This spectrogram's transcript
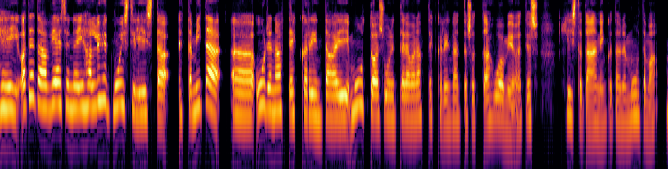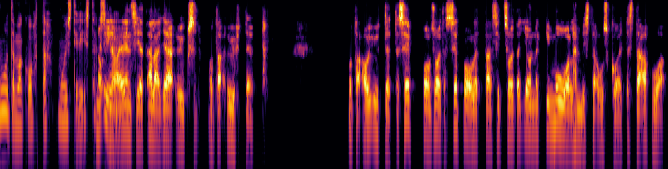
Hei, otetaan vielä sinne ihan lyhyt muistilista, että mitä ö, uuden apteekkarin tai muuttoa suunnittelevan apteekkarin kannattaisi ottaa huomioon, että jos listataan niin muutama, muutama kohta muistilistaksi. No ihan ensin, että älä jää yksin, ota yhteyttä. Ota yhteyttä Seppoon, soita Sepolle tai sitten soita jonnekin muualle, mistä uskoo, että sitä apua,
